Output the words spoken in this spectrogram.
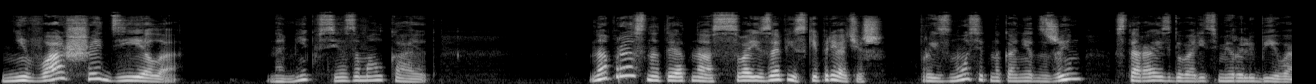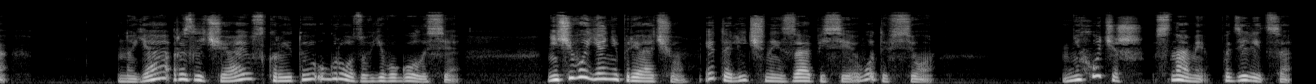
«Не ваше дело». На миг все замолкают. «Напрасно ты от нас свои записки прячешь», — произносит, наконец, Джим, стараясь говорить миролюбиво. Но я различаю скрытую угрозу в его голосе. «Ничего я не прячу. Это личные записи, вот и все. Не хочешь с нами поделиться?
